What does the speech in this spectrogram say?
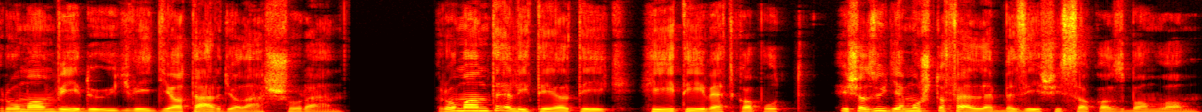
Roman védőügyvédje a tárgyalás során. Romant elítélték, hét évet kapott, és az ügye most a fellebbezési szakaszban van.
